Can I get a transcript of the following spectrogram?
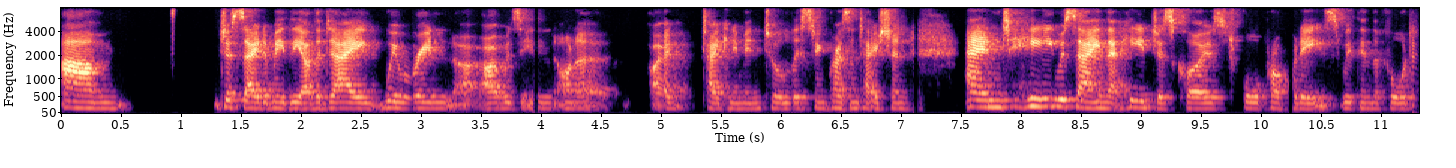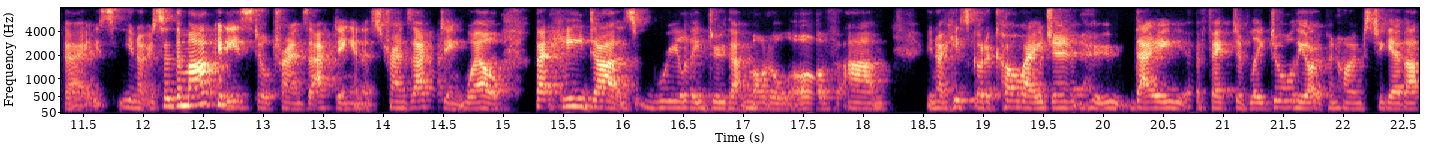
um, just say to me the other day, we were in, uh, I was in on a I'd taken him into a listing presentation and he was saying that he had just closed four properties within the four days you know. So the market is still transacting and it's transacting well but he does really do that model of um, you know he's got a co-agent who they effectively do all the open homes together.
